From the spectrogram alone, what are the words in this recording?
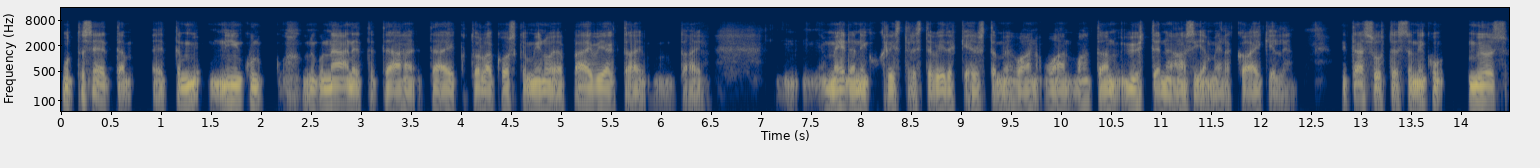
Mutta se, että, että niin kuin, niin kuin näen, että tämä, tämä ei todella koske minua ja päiviä tai, tai meidän niin kuin kristillistä viitekehystämme, vaan, vaan, vaan tämä on yhteinen asia meillä kaikille. Niin tässä suhteessa niin kuin myös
